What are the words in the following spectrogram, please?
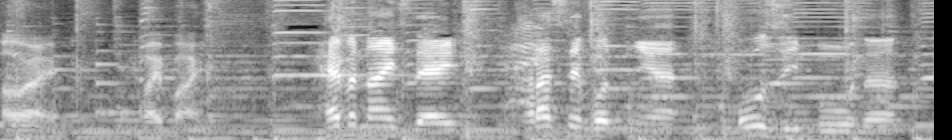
All right. Bye bye. Have a nice day. Krasevotnya. Ozibuna.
